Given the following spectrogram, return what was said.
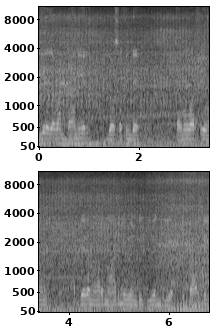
ധീരജവാൻ ഡാനിയൽ ജോസഫിന്റെ കർമ്മവാർഷികമാണ് അദ്ദേഹം നമ്മുടെ നാടിനു വേണ്ടി ജീവൻ ബലിയർപ്പിച്ച് കാർഗിൽ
